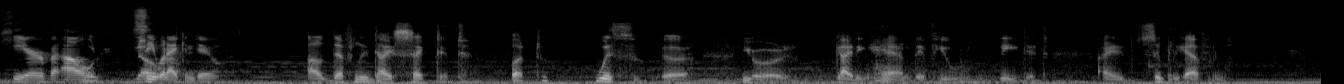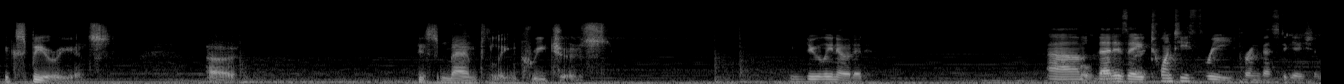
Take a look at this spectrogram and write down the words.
here, but I'll Oh, see what I can do. I'll definitely dissect it, but with uh, your guiding hand if you need it. I simply have experience. Uh, dismantling creatures. Duly noted. Um, Well that done, is a 23 for investigation.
